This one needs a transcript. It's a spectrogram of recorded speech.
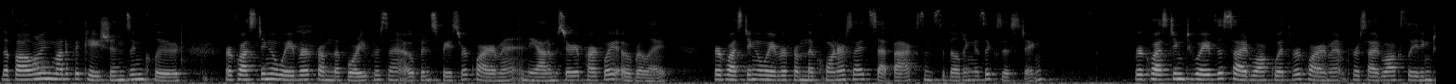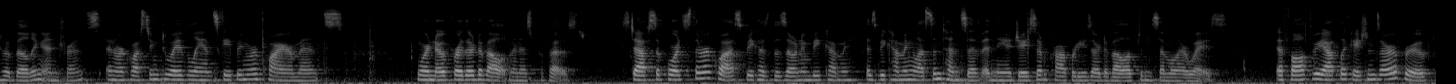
The following modifications include requesting a waiver from the forty percent open space requirement in the Adams Dairy Parkway overlay, requesting a waiver from the corner side setback since the building is existing, requesting to waive the sidewalk width requirement for sidewalks leading to a building entrance, and requesting to waive landscaping requirements where no further development is proposed. Staff supports the request because the zoning becoming, is becoming less intensive and the adjacent properties are developed in similar ways. If all three applications are approved,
